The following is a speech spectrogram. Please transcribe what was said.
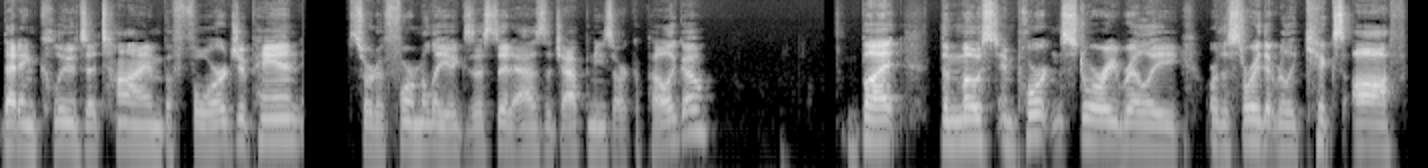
that includes a time before Japan sort of formally existed as the Japanese archipelago. But the most important story, really, or the story that really kicks off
